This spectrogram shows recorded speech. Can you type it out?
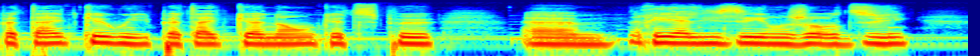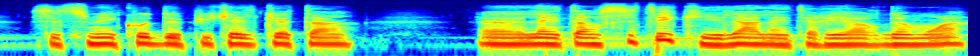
peut-être que oui, peut-être que non, que tu peux euh, réaliser aujourd'hui, si tu m'écoutes depuis quelque temps, euh, l'intensité qui est là à l'intérieur de moi.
